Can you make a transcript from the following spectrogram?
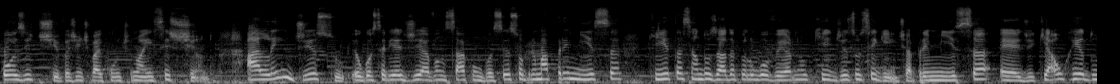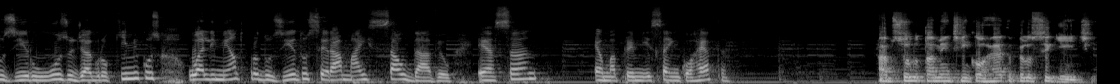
positivo. A gente vai continuar insistindo. Além disso, eu gostaria de avançar com você sobre uma premissa que está sendo usada pelo governo, que diz o seguinte: a premissa é de que ao reduzir o uso de agroquímicos, o alimento produzido será mais saudável. Essa é uma premissa incorreta? Absolutamente incorreta pelo seguinte:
